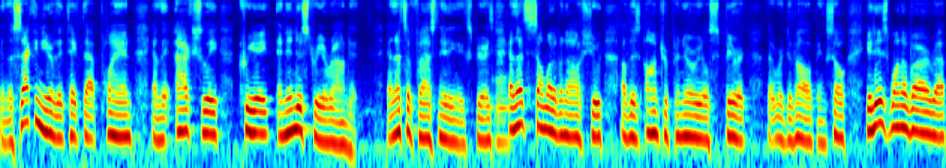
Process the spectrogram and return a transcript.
In the second year, they take that plan and they actually create an industry around it. And that's a fascinating experience. And that's somewhat of an offshoot of this entrepreneurial spirit that we're developing. So it is one of our uh,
